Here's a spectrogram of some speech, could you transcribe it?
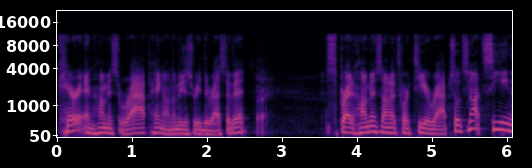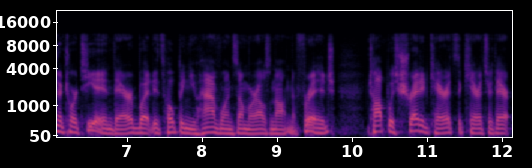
Carrot and hummus wrap. Hang on, let me just read the rest of it. Sorry. Spread hummus on a tortilla wrap. So it's not seeing a tortilla in there, but it's hoping you have one somewhere else, not in the fridge. Top with shredded carrots. The carrots are there.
